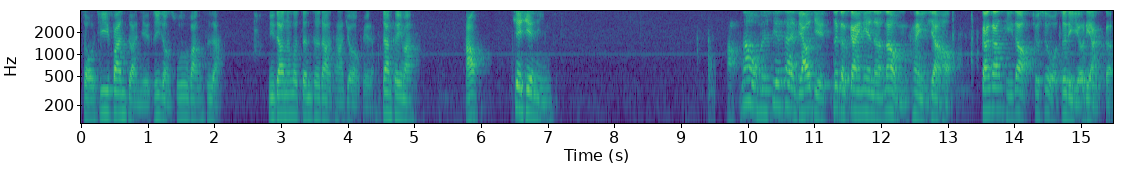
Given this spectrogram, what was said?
手机翻转也是一种输入方式啊。你只要能够侦测到它就 OK 了，这样可以吗？好，谢谢您。好，那我们现在了解这个概念呢，那我们看一下哈。刚刚提到，就是我这里有两个。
